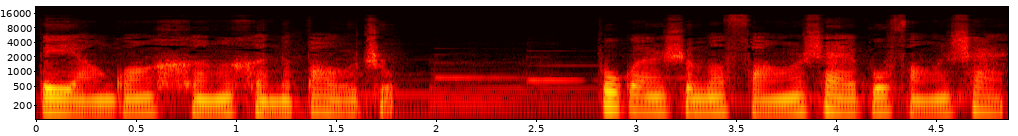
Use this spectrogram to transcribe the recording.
被阳光狠狠的抱住，不管什么防晒不防晒，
